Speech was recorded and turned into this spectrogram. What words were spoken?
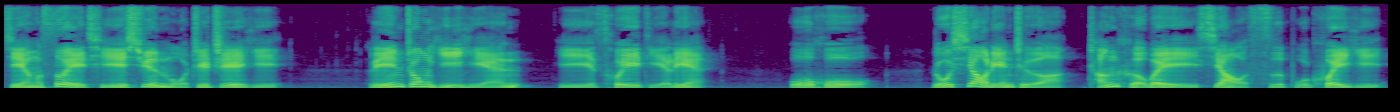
竟遂其训母之志矣。临终遗言以催蝶恋。呜呼！如孝廉者，诚可谓孝思不愧矣。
